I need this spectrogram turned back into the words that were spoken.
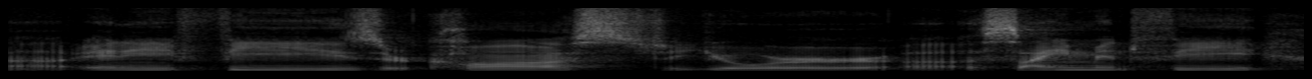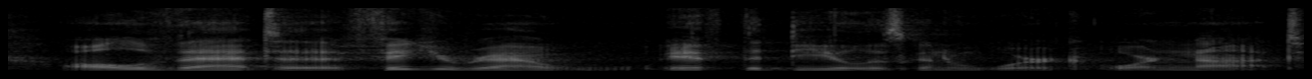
uh, any fees or costs, your uh, assignment fee, all of that to figure out if the deal is going to work or not.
